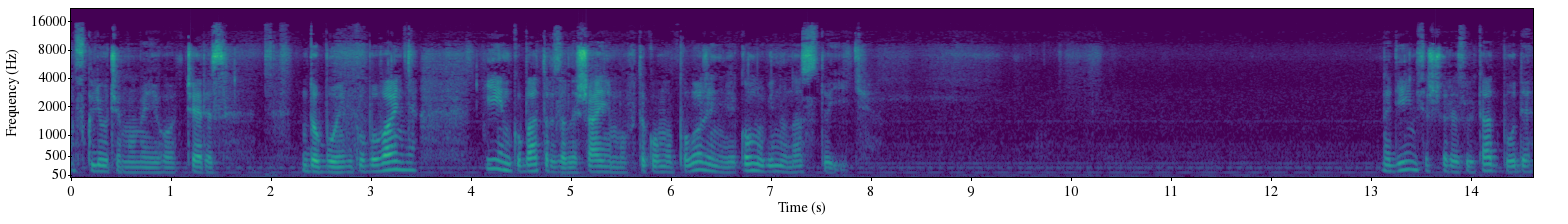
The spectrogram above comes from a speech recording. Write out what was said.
Включимо ми його через добу інкубування. І інкубатор залишаємо в такому положенні, в якому він у нас стоїть. Надіємося, що результат буде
